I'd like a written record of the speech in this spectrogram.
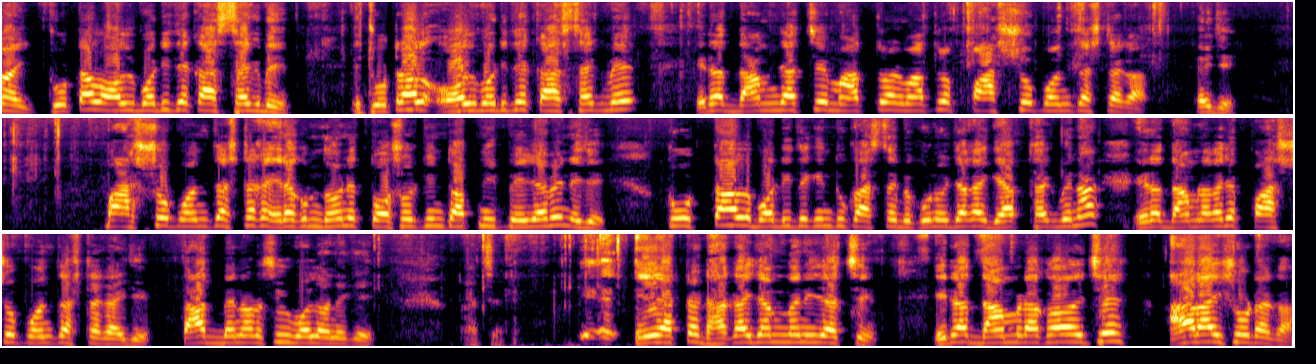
নয়। টোটাল অল বডিতে কাজ থাকবে। টোটাল অল বডিতে কাজ থাকবে। এটার দাম যাচ্ছে মাত্র আর মাত্র পাঁচশো পঞ্চাশ টাকা। এই যে পাঁচশো পঞ্চাশ টাকা এরকম ধরনের তসর কিন্তু আপনি পেয়ে যাবেন। এই যে টোটাল বডিতে কিন্তু কাজ থাকবে, কোনো জায়গায় গ্যাপ থাকবে না। এটা দাম লাগাচ্ছে পাঁচশো পঞ্চাশ টাকায় যে, তাঁত বেনারসি বলে অনেকে। আচ্ছা এই একটা ঢাকায় জামদানি যাচ্ছে। এটার দাম রাখা হয়েছে আড়াইশো টাকা।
